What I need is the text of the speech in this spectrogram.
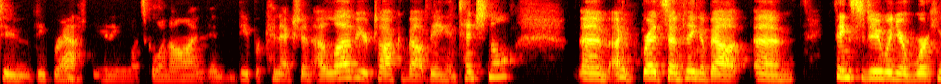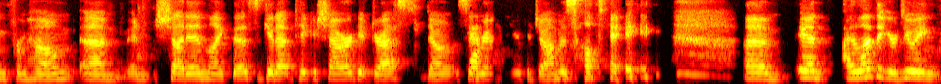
to deeper yeah. understanding what's going on and deeper connection. I love your talk about being intentional. Um, I've read something about um, things to do when you're working from home um, and shut in like this. Get up take a shower get dressed. Don't sit yeah. around in your pajamas all day. Um, and i love that you're doing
